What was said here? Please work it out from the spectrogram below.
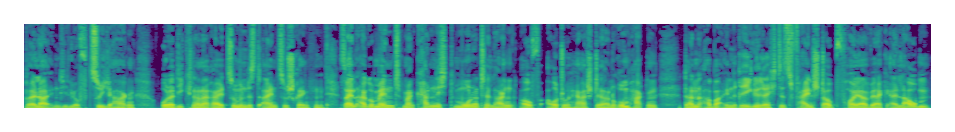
Böller in die Luft zu jagen oder die Knallerei zumindest einzuschränken. Sein Argument, man kann nicht monatelang auf Autoherstellern rumhacken, dann aber ein regelrechtes Feinstaubfeuerwerk erlauben.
